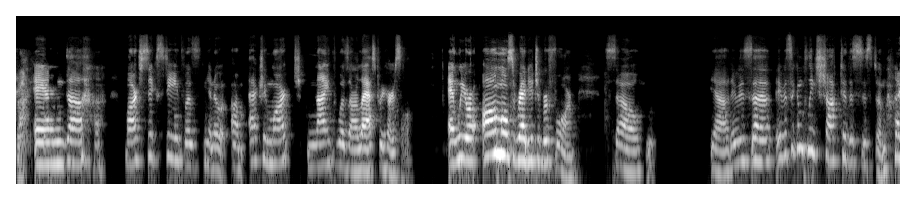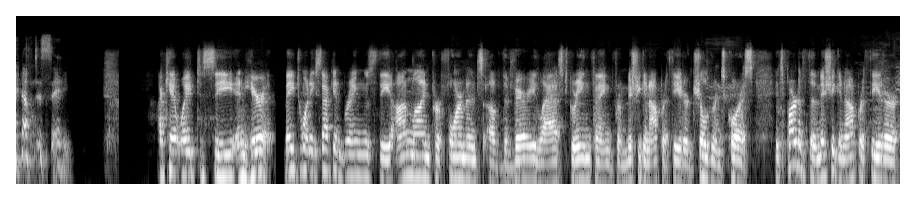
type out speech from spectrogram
and. Uh, March 16th was, you know, um, actually March 9th was our last rehearsal. And we were almost ready to perform. So yeah, it was a, it was a complete shock to the system, I have to say. I can't wait to see and hear it. May 22nd brings the online performance of the very last green thing from Michigan Opera Theater Children's Chorus. It's part of the Michigan Opera Theater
